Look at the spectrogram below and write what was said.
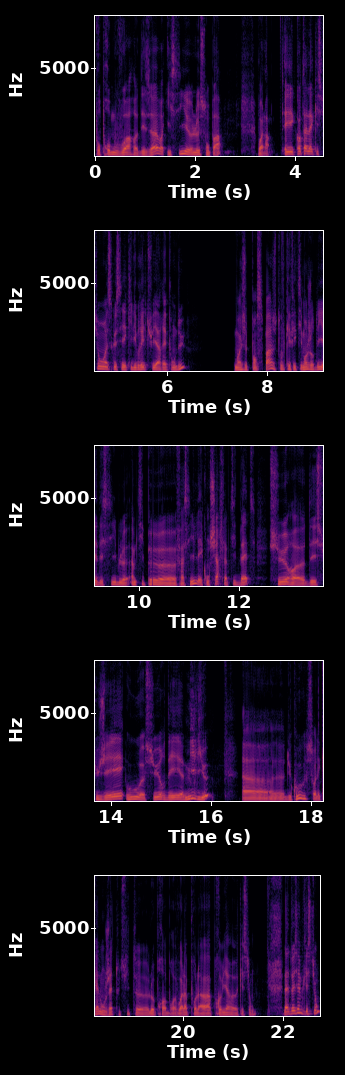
pour promouvoir euh, des œuvres, ici, le sont pas. Voilà. Et quant à la question, est-ce que c'est équilibré? Tu y as répondu. Moi, je pense pas. Je trouve qu'effectivement, aujourd'hui, il y a des cibles un petit peu euh, faciles et qu'on cherche la petite bête sur euh, des sujets ou euh, sur des milieux, du coup, sur lesquels on jette tout de suite l'opprobre. Voilà pour la première question. La deuxième question.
